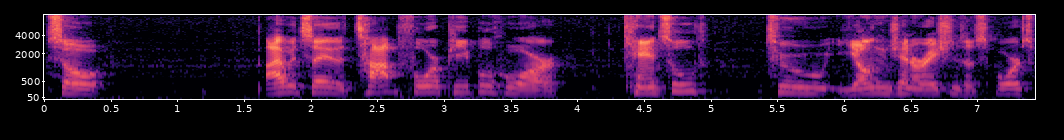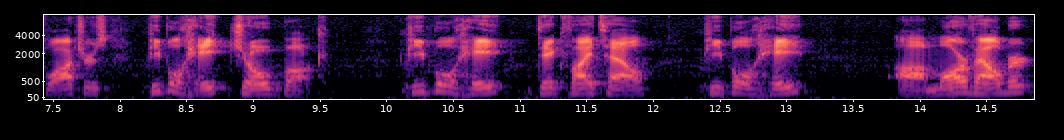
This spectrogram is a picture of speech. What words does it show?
so I would say the top four people who are canceled to young generations of sports watchers. People hate Joe Buck. People hate Dick Vitale. People hate uh, Marv Albert.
